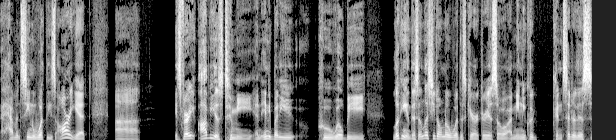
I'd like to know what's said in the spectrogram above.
haven't seen what these are yet, uh, it's very obvious to me and anybody who will be looking at this, unless you don't know what this character is. So, I mean, you could consider this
